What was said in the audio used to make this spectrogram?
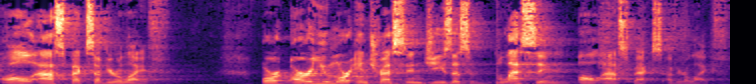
all aspects of your life? Or are you more interested in Jesus blessing all aspects of your life?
